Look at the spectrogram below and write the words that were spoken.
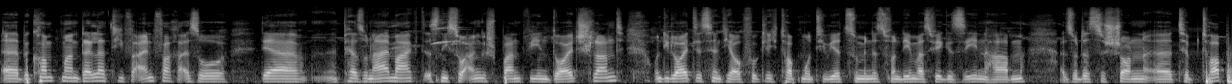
äh, bekommt man relativ einfach. Also der Personalmarkt ist nicht so angespannt wie in Deutschland und die Leute sind ja auch wirklich top motiviert, zumindest von dem, was wir gesehen haben. Also das ist schon äh, tipptopp.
